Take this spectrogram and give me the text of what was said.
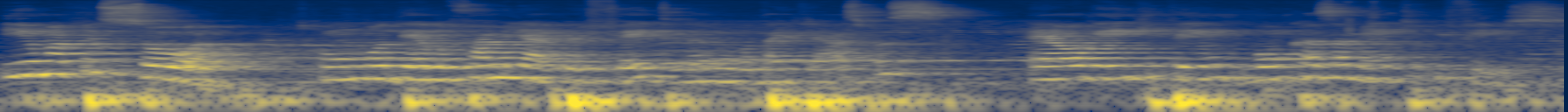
E uma pessoa com um modelo familiar perfeito, né, vou botar entre aspas, é alguém que tem um bom casamento e filhos.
